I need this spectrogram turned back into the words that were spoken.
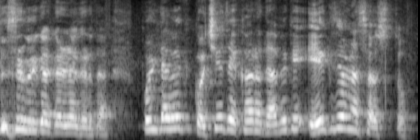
दुसरी भूमिका करण्याकरता. पण त्यापैकी क्वचित एखादा त्यापैकी एक जण असा असतो.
